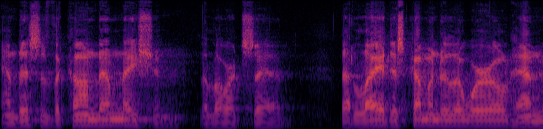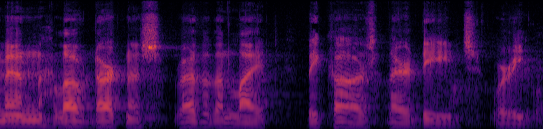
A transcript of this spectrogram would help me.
And this is the condemnation, the Lord said that light is come into the world, and men love darkness rather than light because their deeds were evil.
